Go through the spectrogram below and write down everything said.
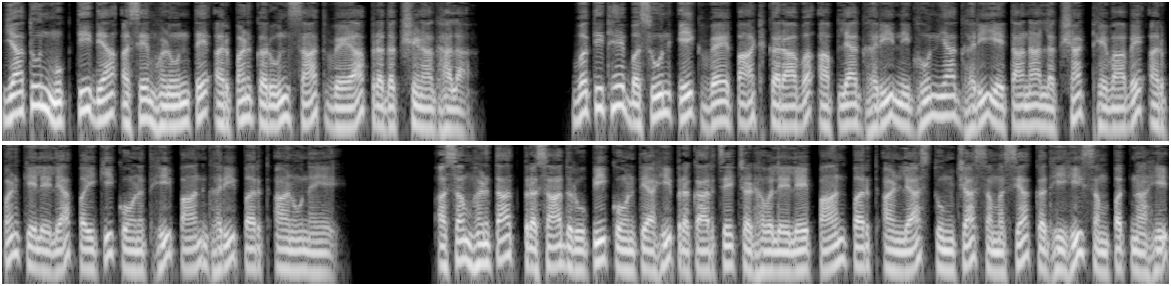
यातून मुक्ती द्या असे म्हणून ते अर्पण करून सात वेळा प्रदक्षिणा घाला. व तिथे बसून एक वेळ पाठ करावं आपल्या घरी निघून या घरी येताना लक्षात ठेवावे अर्पण केलेल्या पैकी कोणतंही पान घरी परत आणू नये. असं म्हणतात प्रसाद रूपी कोणत्याही प्रकारचे चढवलेले पान परत आणल्यास तुमच्या समस्या कधीही संपत नाहीत.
